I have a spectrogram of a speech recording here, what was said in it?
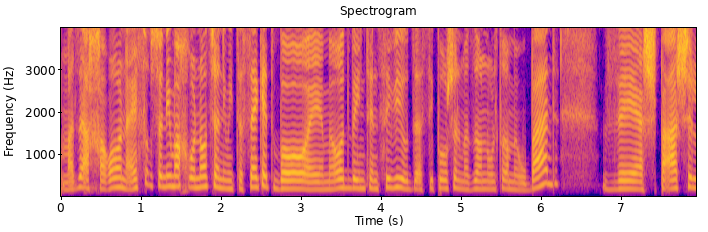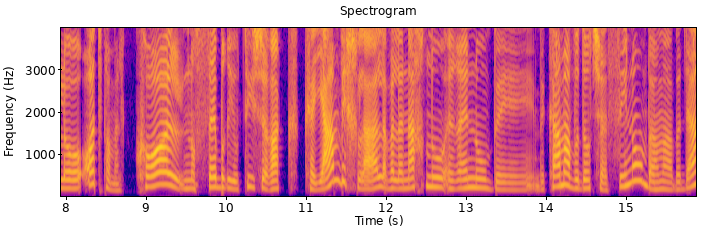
מה זה האחרון, העשר שנים האחרונות שאני מתעסקת בו אה, מאוד באינטנסיביות, זה הסיפור של מזון אולטרה מעובד. והשפעה שלו, עוד פעם, על כל נושא בריאותי שרק קיים בכלל, אבל אנחנו הראינו בכמה עבודות שעשינו במעבדה,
